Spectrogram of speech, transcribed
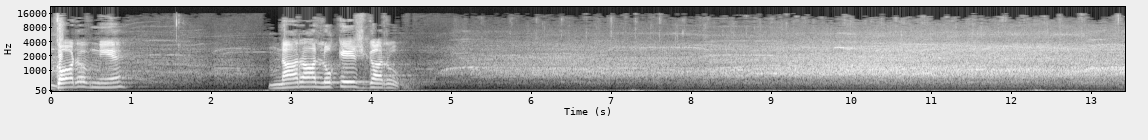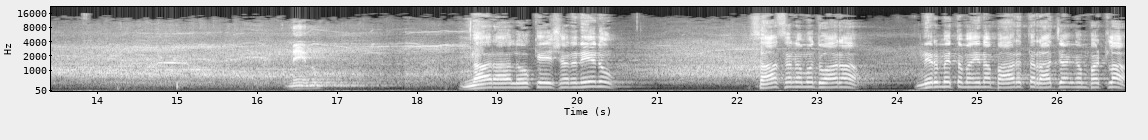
గౌరవనీయ నారా లోకేష్ గారు. నేను. నారా లోకేష్ అని నేను శాసనము ద్వారా నిర్మితమైన భారత రాజ్యాంగం పట్ల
